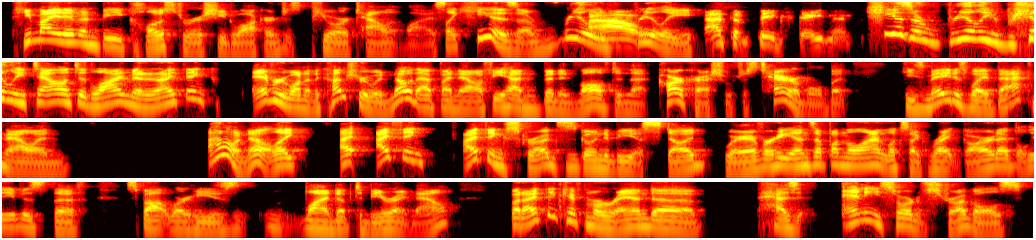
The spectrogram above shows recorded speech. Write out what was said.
he might even be close to Rasheed Walker, just pure talent wise. Like he is a really, wow. really that's a big statement. He is a really, really talented lineman. And I think everyone in the country would know that by now if he hadn't been involved in that car crash, which is terrible. But he's made his way back now. And I don't know. Like I, I think I think Scruggs is going to be a stud wherever he ends up on the line. It looks like right guard, I believe, is the spot where he's lined up to be right now. But I think if Miranda has any sort of struggles,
